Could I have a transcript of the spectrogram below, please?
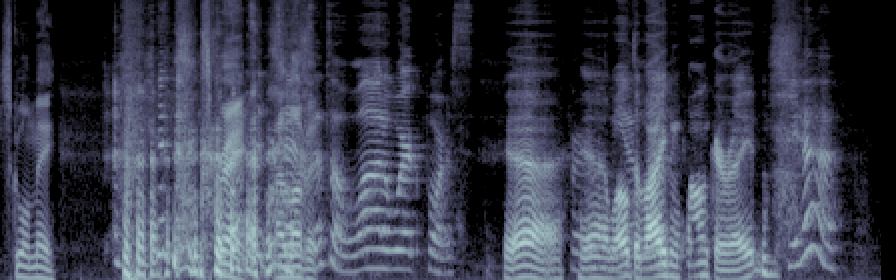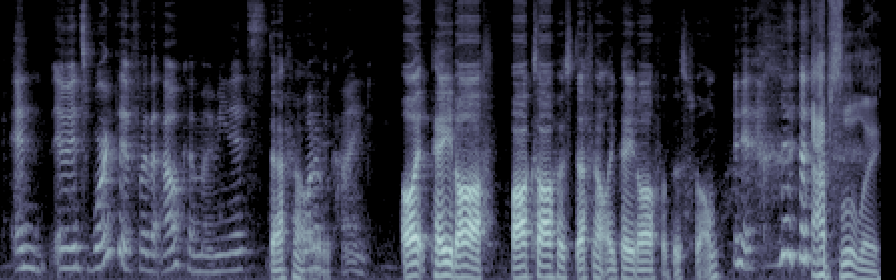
school me. it's great. I love it. That's a lot of workforce. Yeah, For yeah. Well, I divide and conquer, right? Yeah, and it's worth it for the outcome. I mean, it's Definitely. one of a kind. Oh, it paid off. Box office definitely paid off with this film. Yeah. Absolutely.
